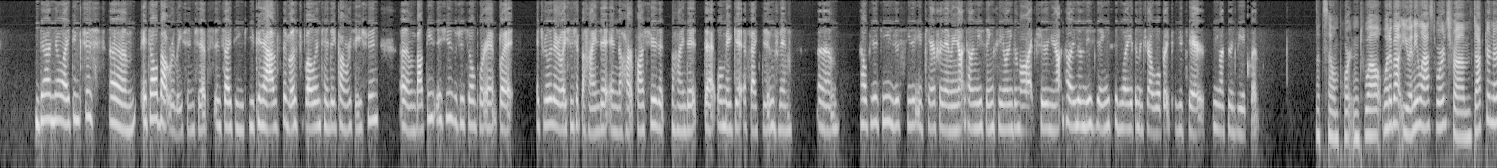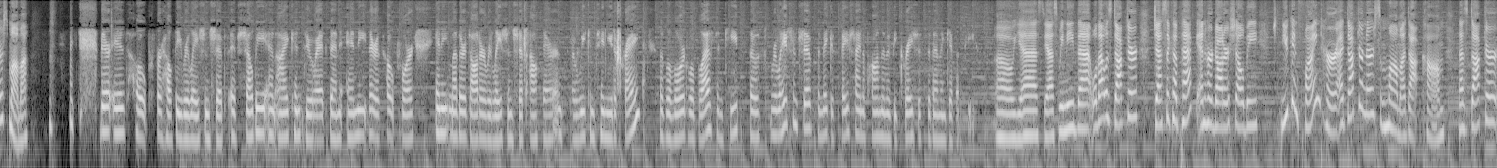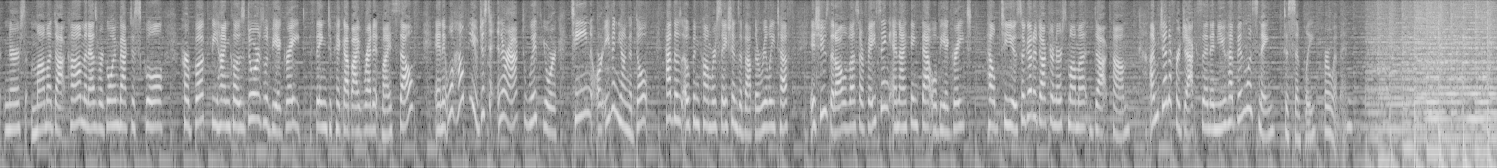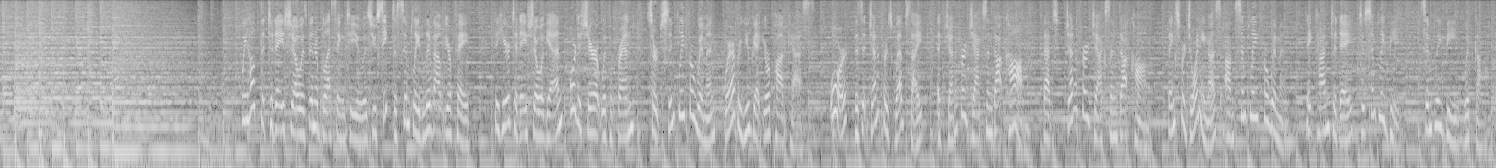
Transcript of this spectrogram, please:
Yeah, no, I think just um it's all about relationships and so I think you can have the most well intended conversation um about these issues, which is so important, but it's really the relationship behind it and the heart posture that's behind it that will make it effective and um help your team just see that you care for them and you're not telling these things because you want to give them a lecture and you're not telling them these things because you want to get them in trouble, but because you care and you want them to be equipped. That's so important. Well, what about you? Any last words from Dr. Nurse Mama? there is hope for healthy relationships. If Shelby and I can do it, then any there is hope for any mother-daughter relationship out there. And so we continue to pray that the Lord will bless and keep those relationships and make his face shine upon them and be gracious to them and give them peace. Oh, yes, yes, we need that. Well, that was Dr. Jessica Peck and her daughter Shelby. You can find her at drnursemama.com. That's drnursemama.com. And as we're going back to school, her book, Behind Closed Doors, would be a great thing to pick up. I've read it myself, and it will help you just to interact with your teen or even young adult. Have those open conversations about the really tough issues that all of us are facing, and I think that will be a great help to you. So go to drnursemama.com. I'm Jennifer Jackson, and you have been listening to Simply for Women. We hope that today's show has been a blessing to you as you seek to simply live out your faith. To hear today's show again or to share it with a friend, search Simply for Women wherever you get your podcasts or visit Jennifer's website at jenniferjackson.com. That's jenniferjackson.com. Thanks for joining us on Simply for Women. Take time today to simply be, simply be with God.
